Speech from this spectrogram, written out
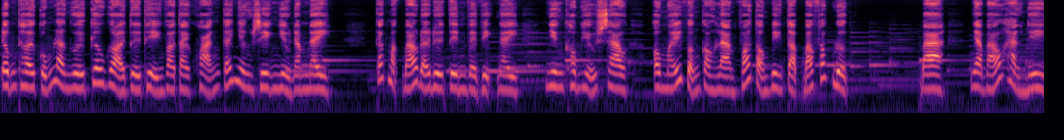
Đồng thời cũng là người kêu gọi từ thiện vào tài khoản cá nhân riêng nhiều năm nay. Các mặt báo đã đưa tin về việc này, nhưng không hiểu sao ông ấy vẫn còn làm phó tổng biên tập báo pháp luật. 3. Nhà báo Hàng Ni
